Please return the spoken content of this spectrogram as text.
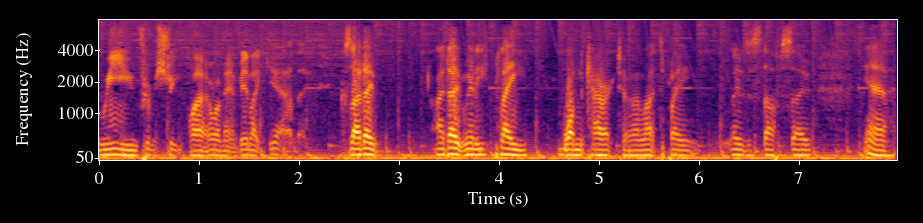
Ryu from Street Fighter on it and be like, yeah, because I don't, I don't really play one character. I like to play loads of stuff. So yeah,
